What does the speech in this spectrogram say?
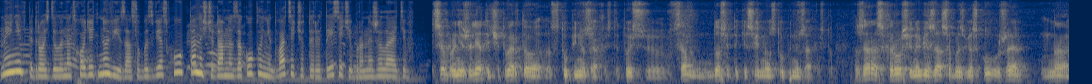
Нині в підрозділи надходять нові засоби зв'язку та нещодавно закуплені 24 тисячі бронежилетів. Це бронежилети четвертого ступеню захисту, тобто е, сам досить таки сильного ступеню захисту. Зараз хороші нові засоби зв'язку вже на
